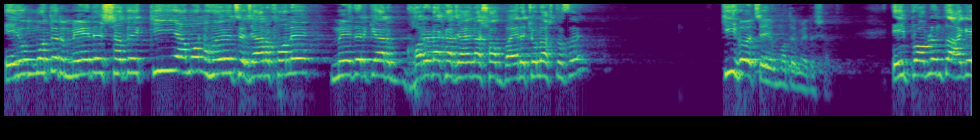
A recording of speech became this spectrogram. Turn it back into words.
এই উম্মতের মেয়েদের সাথে কি এমন হয়েছে যার ফলে মেয়েদেরকে আর ঘরে রাখা যায় না, সব বাইরে চলে আসতেছে? কি হয়েছে এই উম্মতের মেয়েদের সাথে? এই প্রবলেম তো আগে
